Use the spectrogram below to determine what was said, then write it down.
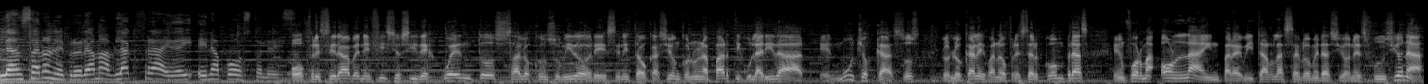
Lanzaron el programa Black Friday en Apóstoles. Ofrecerá beneficios y descuentos a los consumidores, en esta ocasión con una particularidad. En muchos casos, los locales van a ofrecer compras en forma online para evitar las aglomeraciones. Funciona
